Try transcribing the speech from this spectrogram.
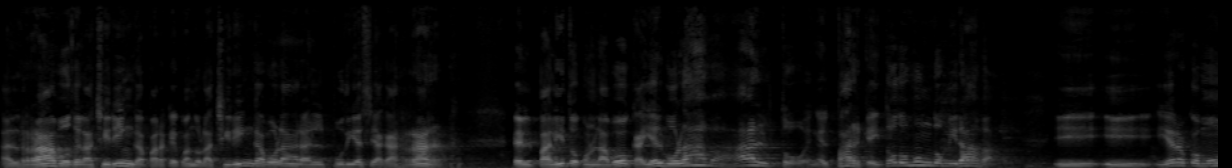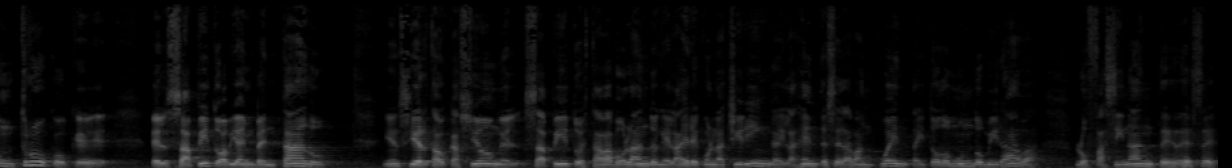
al rabo de la chiringa para que cuando la chiringa volara él pudiese agarrar el palito con la boca y él volaba alto en el parque y todo el mundo miraba. Y, y- y era como un truco que el sapito había inventado y en cierta ocasión el sapito estaba volando en el aire con la chiringa y la gente se daban cuenta y todo el mundo miraba lo fascinante de ese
